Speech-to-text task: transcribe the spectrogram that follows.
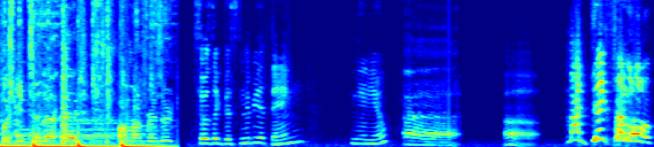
Push me to the edge. All my friends are So is like this gonna be a thing? Me and you? Uh, uh, my dick fell off!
